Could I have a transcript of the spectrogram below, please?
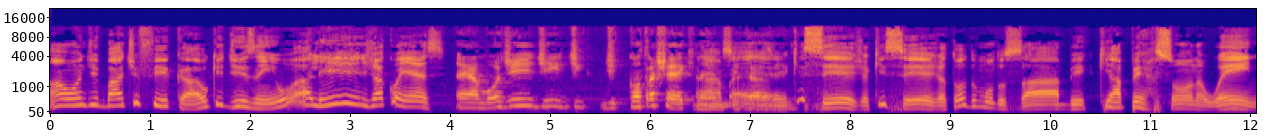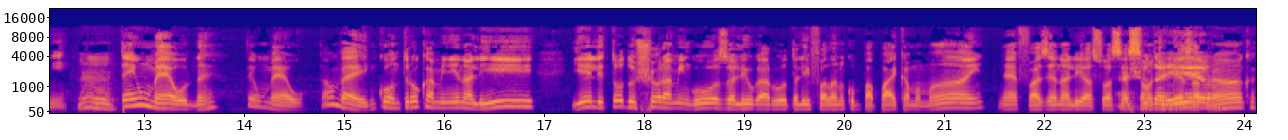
aonde bate fica. É o que dizem. O ali já conhece. É amor de, de, de, de contra-cheque, né? Ah, é, que seja, que seja. Todo mundo sabe que a persona Wayne Hum, tem um mel, né? Tem um mel. Então, velho, encontrou com a menina ali e ele todo choramingoso ali, o garoto ali falando com o papai e com a mamãe, né? Fazendo ali a sua sessão Ajuda de mesa eu. branca.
